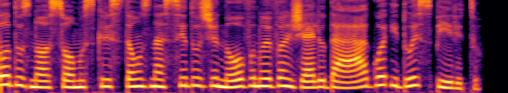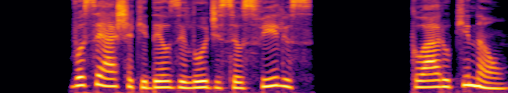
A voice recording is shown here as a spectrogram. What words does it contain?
Todos nós somos cristãos nascidos de novo no Evangelho da Água e do Espírito. Você acha que Deus ilude seus filhos? Claro que não.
